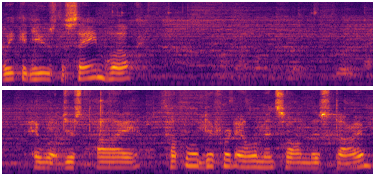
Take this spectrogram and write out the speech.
We can use the same hook and we'll just tie a couple of different elements on this time.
